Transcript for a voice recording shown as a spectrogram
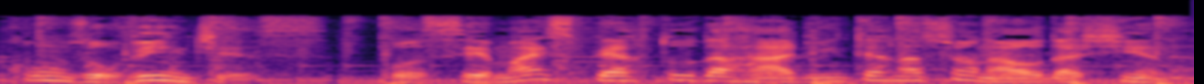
com os ouvintes. Você mais perto da Rádio Internacional da China.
